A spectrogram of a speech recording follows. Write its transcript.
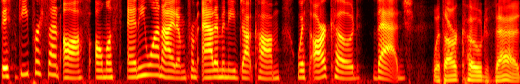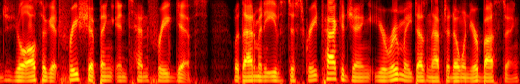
50% off almost any one item from adamandeve.com with our code VAJ. With our code VAJ, you'll also get free shipping and 10 free gifts. With Adam and Eve's discreet packaging, your roommate doesn't have to know when you're busting.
